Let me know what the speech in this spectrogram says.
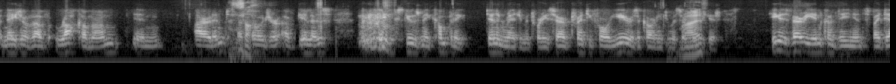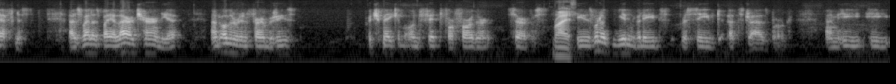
a native of Rockamon in Ireland, a So- soldier of Gillis, excuse me, company, Dillon Regiment, where he served 24 years, according to his Right. certificate. He is very inconvenienced by deafness, as well as by a large hernia and other infirmities, which make him unfit for further service. Right. He is one of the invalids received at Strasbourg, and he he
